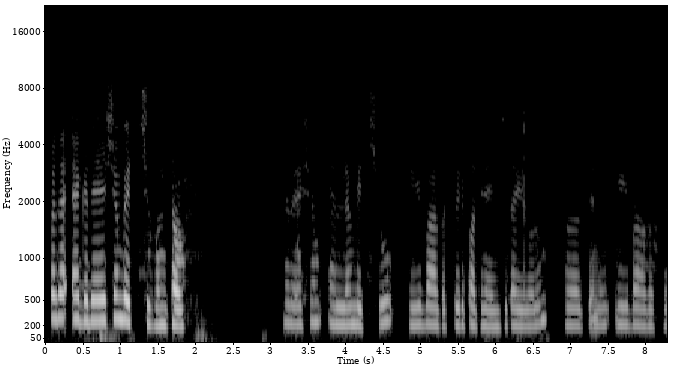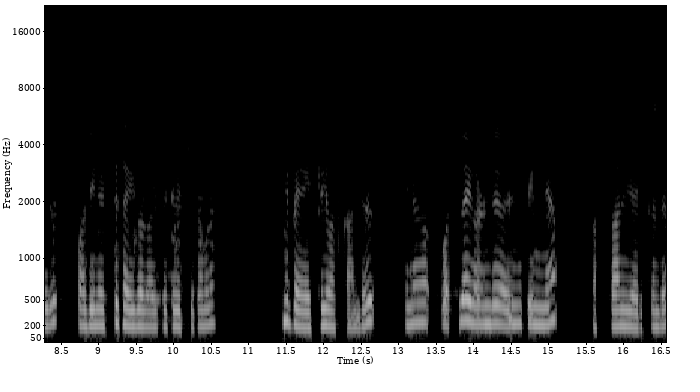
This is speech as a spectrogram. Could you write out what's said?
അപ്പൊ ഏകദേശം വെച്ചു കേട്ടോ ഏകദേശം എല്ലാം വെച്ചു. ഈ ഭാഗത്തൊരു പതിനഞ്ച് തൈകളും അതുപോലെ തന്നെ ഈ ഭാഗത്തൊരു പതിനെട്ട് തൈകളുമായിട്ടിട്ട് വെച്ചിട്ട് നമ്മൾ ഇനി ബാക്കിൽ വെക്കാണ്ട്. പിന്നെ കുറച്ച് തൈകളുണ്ട് അതിന് പിന്നെ വെക്കാന്ന് വിചാരിക്കുന്നുണ്ട്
